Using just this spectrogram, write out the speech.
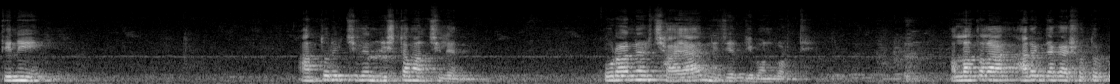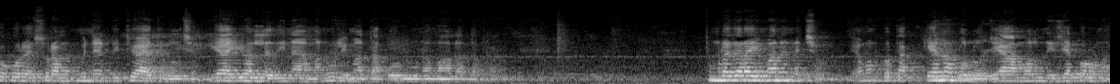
তিনি আন্তরিক ছিলেন, নিষ্ঠাবান ছিলেন। কোরআনের ছায়ায় নিজের জীবন গড়তে। আল্লাহ তালা আরেক জায়গায় সতর্ক করে সুরা মুমিনের দ্বিতীয় আয়াতে বলছেন, ইয়া ইউহাল্লাযিনা আমানু লিমা তাকুলুনা মা তাফআলুন? তোমরা যারা ইমান এনেছ, এমন কথা কেন বলো যে আমল নিজে করো না?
